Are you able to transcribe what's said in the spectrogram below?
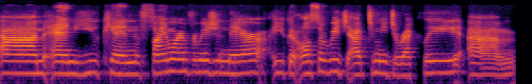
Um, and you can find more information there. You can also reach out to me directly. Um,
